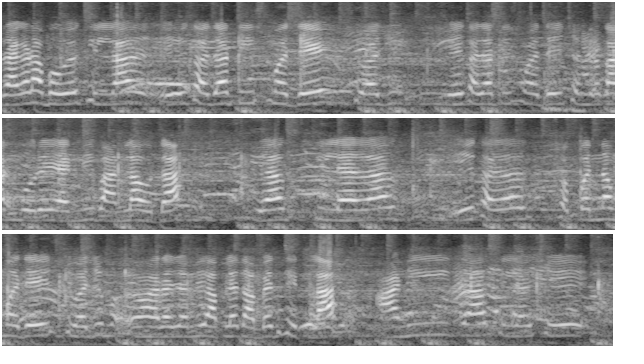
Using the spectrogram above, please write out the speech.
रायगड हा भव्य किल्ला एक हजार तीसमध्ये शिवाजी एक हजार तीसमध्ये चंद्रकांत मोरे यांनी बांधला होता. या किल्ल्याला एक हजार छप्पन्नमध्ये शिवाजी महाराजांनी आपल्या ताब्यात घेतला आणि त्या किल्ल्याचे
